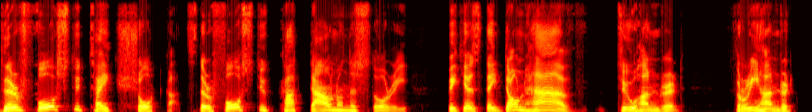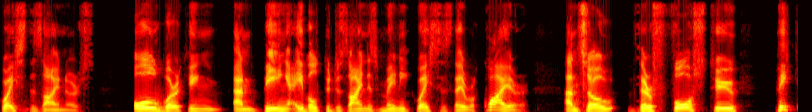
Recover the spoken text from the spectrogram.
they're forced to take shortcuts. They're forced to cut down on the story because they don't have 200, 300 quest designers all working and being able to design as many quests as they require. And so they're forced to pick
